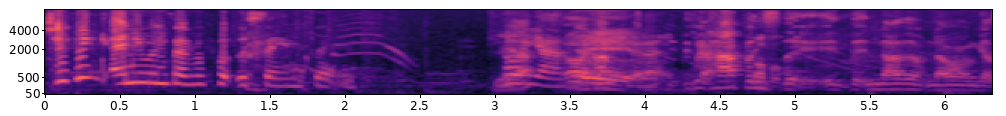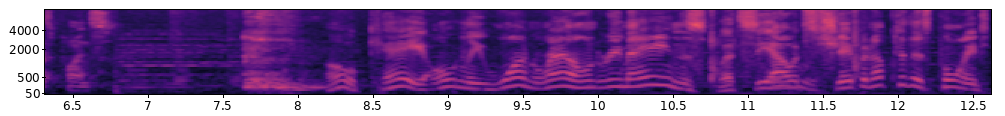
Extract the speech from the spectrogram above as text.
Do you think anyone's ever put the same thing? Oh yeah. Oh, yeah, yeah. If it happens, the, Probably. it, it- neither no one gets points. Okay, only one round remains. Let's see how it's shaping up to this point.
